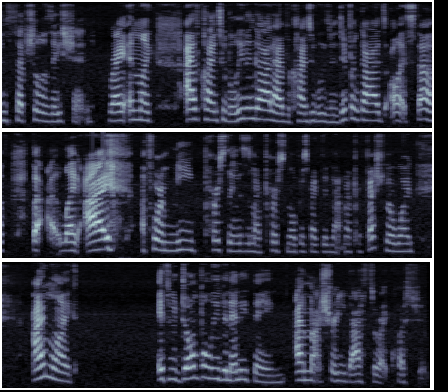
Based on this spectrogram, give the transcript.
conceptualization, right? And like I have clients who believe in God, I have clients who believe in different gods, all that stuff. But uh, like I, for me personally, this is my personal perspective, not my professional one. I'm like, if you don't believe in anything, I'm not sure you've asked the right questions.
